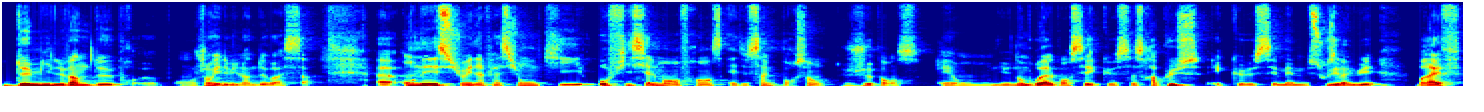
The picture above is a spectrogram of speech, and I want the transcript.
2022, en janvier 2022, voilà, c'est ça. Euh, on est sur une inflation qui officiellement en France est de 5%, je pense, et on est nombreux à le penser que ce sera plus et que c'est même sous-évalué. Bref,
